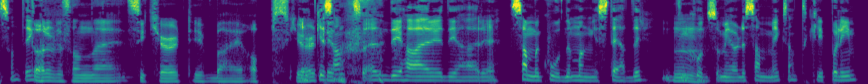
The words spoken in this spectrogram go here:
sånne ting. Da er det vel sånn security by obscurity. Ikke sant? De har, de har samme kode mange steder. Mm. kode som gjør det samme. ikke sant? Klipp og lim.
